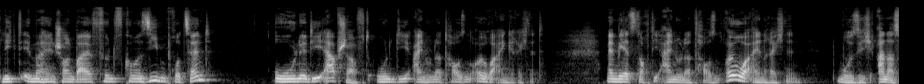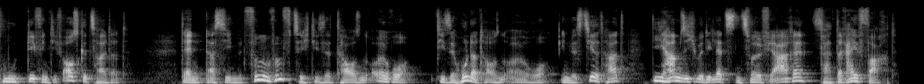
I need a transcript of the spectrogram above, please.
liegt immerhin schon bei 5,7 Prozent ohne die Erbschaft, ohne die 100.000 Euro eingerechnet. Wenn wir jetzt noch die 100.000 Euro einrechnen, wo sich Annas Mut definitiv ausgezahlt hat. Denn dass sie mit 55 diese 1000 Euro, diese 100.000 Euro investiert hat, die haben sich über die letzten zwölf Jahre verdreifacht.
